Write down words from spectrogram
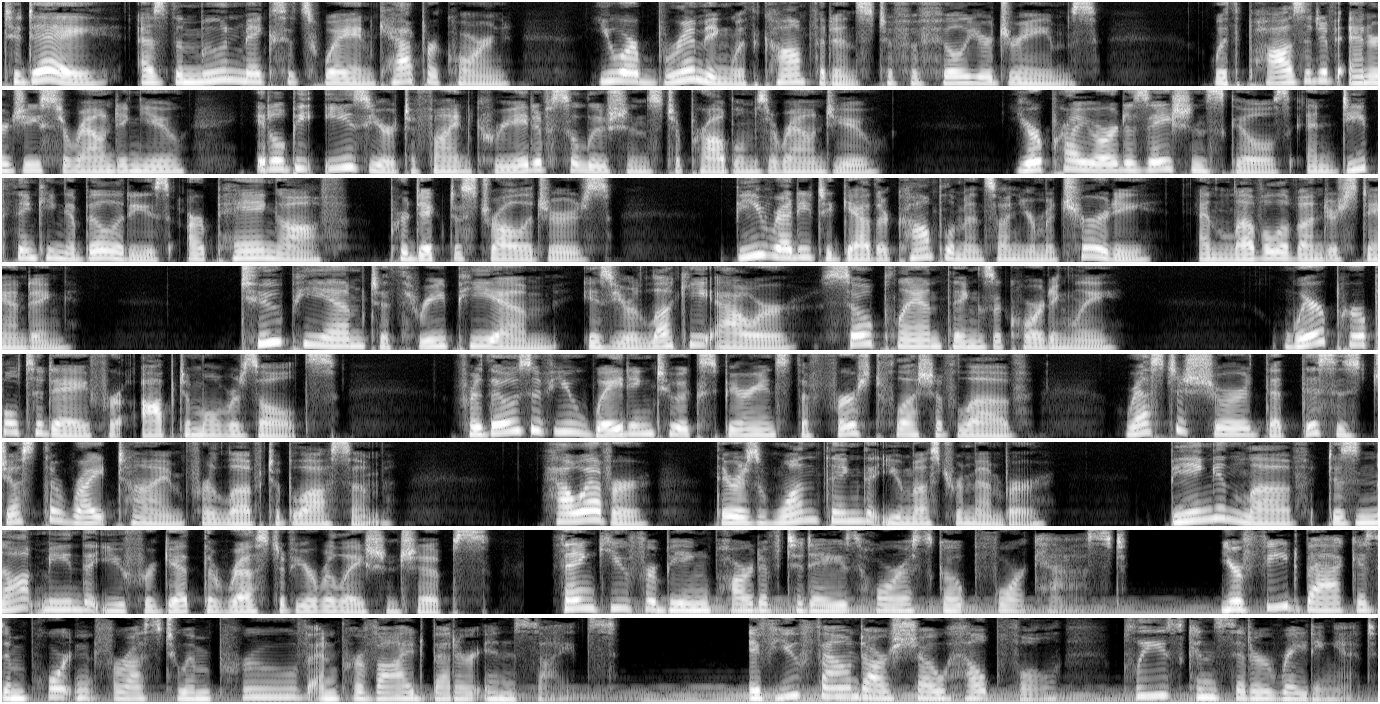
Today, as the moon makes its way in Capricorn, you are brimming with confidence to fulfill your dreams. With positive energy surrounding you, it'll be easier to find creative solutions to problems around you. Your prioritization skills and deep thinking abilities are paying off, predict astrologers. Be ready to gather compliments on your maturity and level of understanding. 2 p.m. to 3 p.m. is your lucky hour, so plan things accordingly. Wear purple today for optimal results. For those of you waiting to experience the first flush of love, rest assured that this is just the right time for love to blossom. However, there is one thing that you must remember being in love does not mean that you forget the rest of your relationships. Thank you for being part of today's horoscope forecast. Your feedback is important for us to improve and provide better insights. If you found our show helpful, please consider rating it.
